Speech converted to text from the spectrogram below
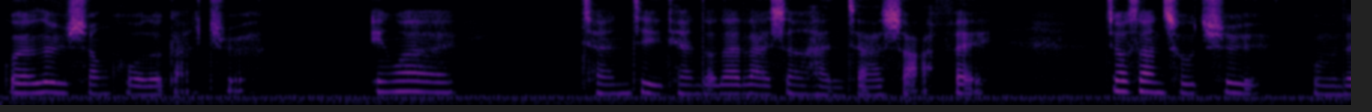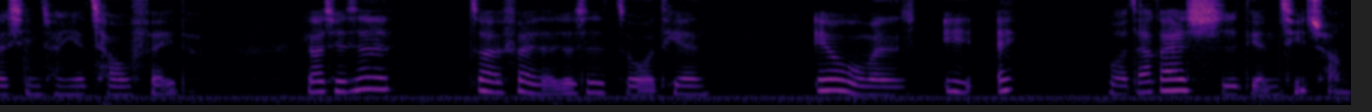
规律生活的感觉，因为。前几天都在赖胜涵家耍废，就算出去，我们的行程也超废的。尤其是最废的就是昨天，因为我们一哎，我大概十点起床，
